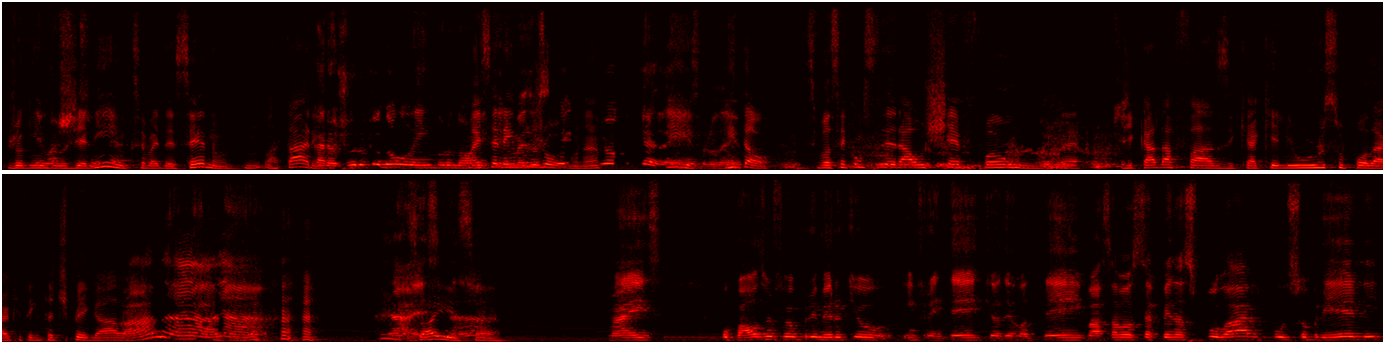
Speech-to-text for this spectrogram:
Joguinho Eu do acho que gelinho é. que, você vai descendo no Atari. Cara, eu juro que eu não lembro o nome Mas você dele, lembra mas o jogo, né? jogo é, Isso. lembro, lembro. Então, se você considerar o chefão né, de cada fase, que é aquele urso polar que tenta te pegar lá. Ah, não, não. Ah, Só isso, não. é. Mas o Bowser foi o primeiro que eu enfrentei, que eu derrotei. Bastava você apenas pular por sobre ele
